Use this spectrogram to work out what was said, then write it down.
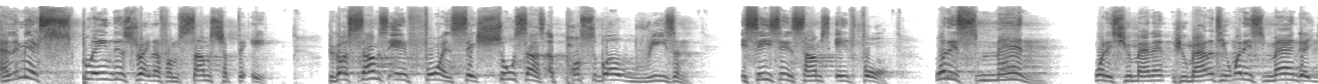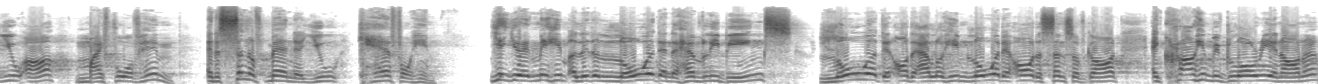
And let me explain this right now from Psalms chapter 8. Because Psalms 8, 4 and 6 shows us a possible reason. It says in Psalms 8, 4, What is man? What is humanity? What is man that you are mindful of him? And the Son of Man that you care for him. Yet you have made him a little lower than the heavenly beings, lower than all the Elohim, lower than all the sons of God, and crown him with glory and honor.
